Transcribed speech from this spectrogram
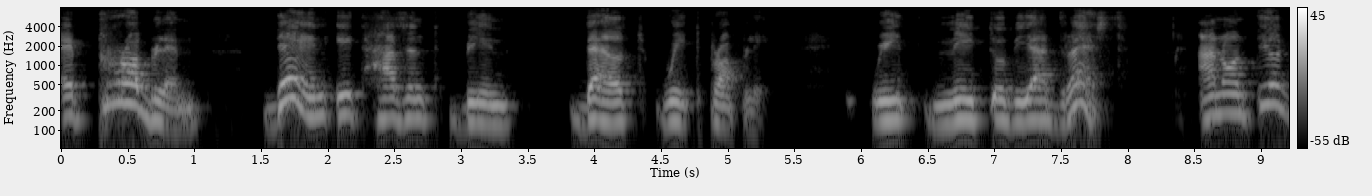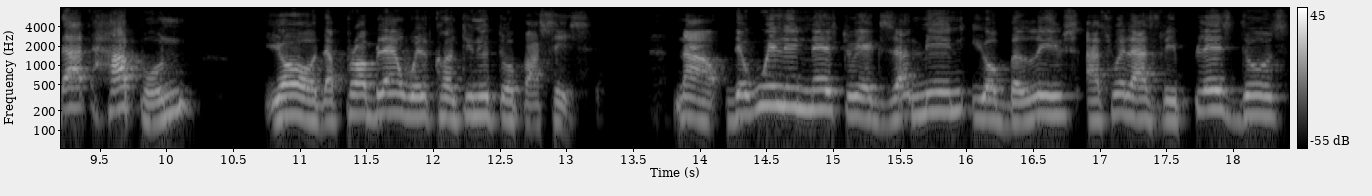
a problem, then it hasn't been dealt with properly. We need to be addressed. And until that happen, yo, the problem will continue to persist. Now, the willingness to examine your beliefs as well as replace those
